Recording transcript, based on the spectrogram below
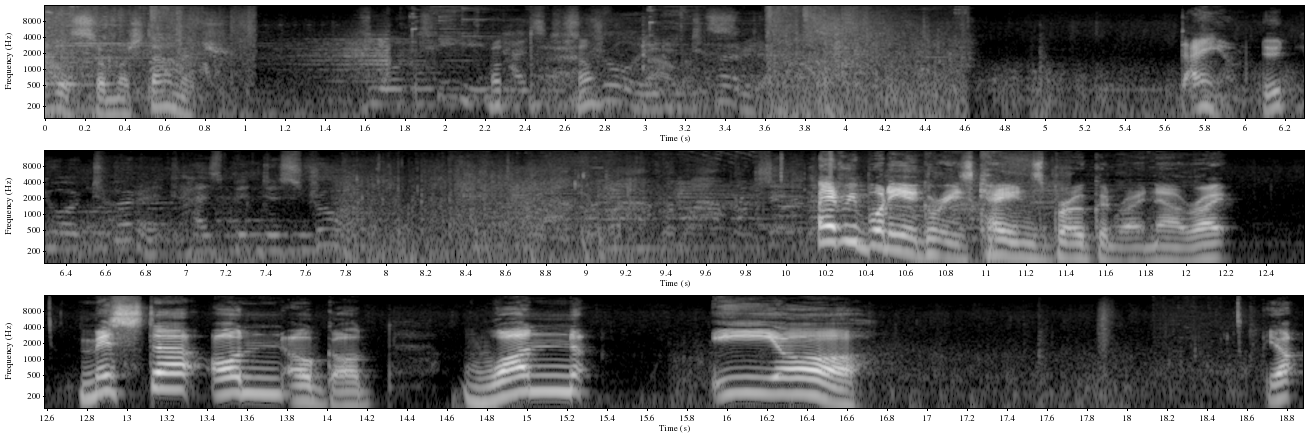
That does so much damage. What the hell? destroyed a turret. Damn, dude. Your turret has been destroyed. Everybody agrees Kayn's broken right now, right? Mr. On... Oh, God. One ER. Yep.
